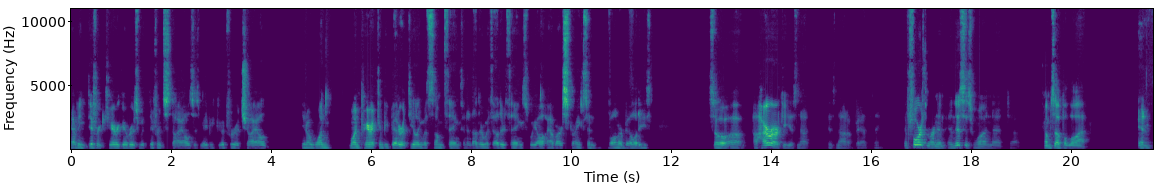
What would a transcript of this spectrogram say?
having different caregivers with different styles is maybe good for a child. You know, one one parent can be better at dealing with some things and another with other things. We all have our strengths and vulnerabilities. So uh, a hierarchy is not is not a bad thing. The fourth one, and, and this is one that uh, comes up a lot, and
